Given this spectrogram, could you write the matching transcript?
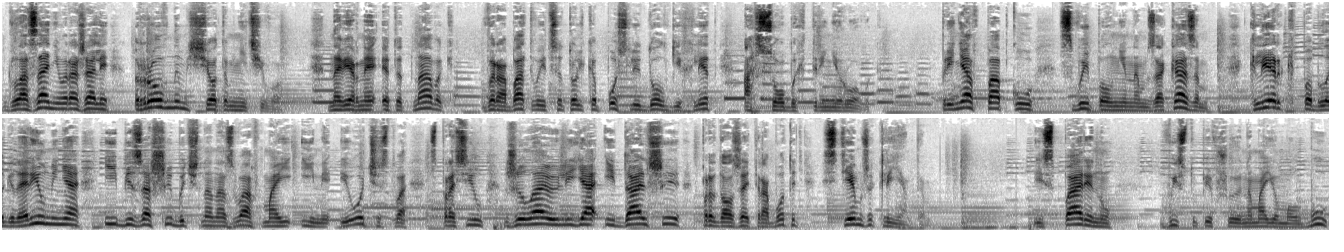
Глаза не выражали ровным счетом ничего. Наверное, этот навык вырабатывается только после долгих лет особых тренировок. Приняв папку с выполненным заказом, клерк поблагодарил меня и, безошибочно назвав мои имя и отчество, спросил, желаю ли я и дальше продолжать работать с тем же клиентом. Испарину, выступившую на моем лбу,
